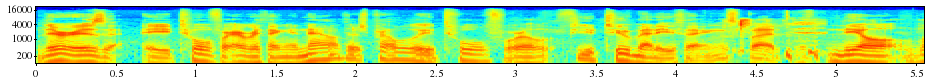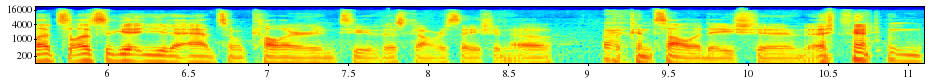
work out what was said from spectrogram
there is a tool for everything, and now there's probably a tool for a few too many things. But Neil, let's let's get you to add some color into this conversation of the consolidation.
